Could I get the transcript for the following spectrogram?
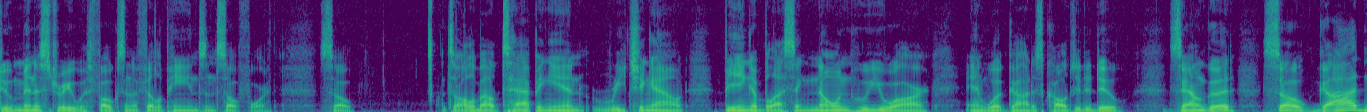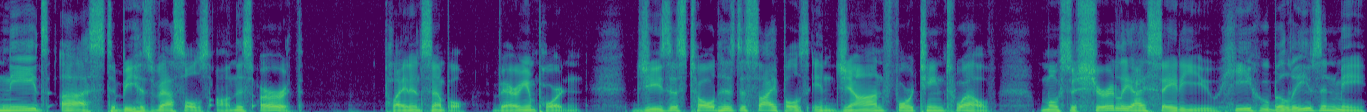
do ministry with folks in the Philippines and so forth. So it's all about tapping in, reaching out, being a blessing, knowing who you are and what God has called you to do. Sound good? So, God needs us to be his vessels on this earth. Plain and simple. Very important. Jesus told his disciples in John 14 12, Most assuredly I say to you, he who believes in me,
